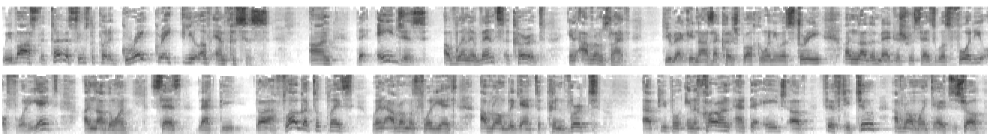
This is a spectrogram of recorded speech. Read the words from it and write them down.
we've asked, the Torah seems to put a great, great deal of emphasis on the ages of when events occurred in Avram's life. Do you recognize HaKadosh Baruch Hu when he was three? Another Medrash says was 40 or 48. Another one says that the Dor HaFlaga took place when Avram was 48. Avram began to convert uh, people in Haran at the age of 52. Avram went to Eretz Yisrael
